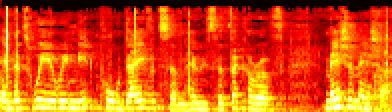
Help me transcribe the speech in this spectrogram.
And it's where we met Paul Davidson, who's the vicar of Matamata.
